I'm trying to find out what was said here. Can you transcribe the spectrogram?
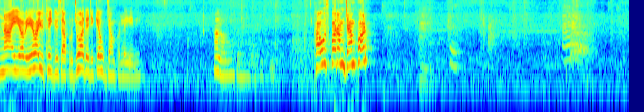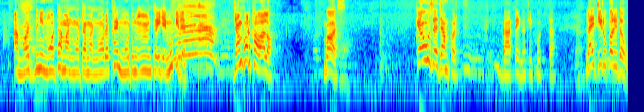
ના એ હવે એવાયું થઈ ગયું છે આપણું. જોવા દેજે કેવું જામફળ લઈ આવી. ખાવું ખાઉસ પરમ જામફળ? આ મધની મોઢામાં મોઢામાં ન રખાય, મોઢું ઊમ થઈ જાય. મૂકી દે. જામફળ ખાવાલો બસ. કેવું છે જામફળ? દાંતે નથી ખૂટતા. લાય ચીરું કરી દઉં.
